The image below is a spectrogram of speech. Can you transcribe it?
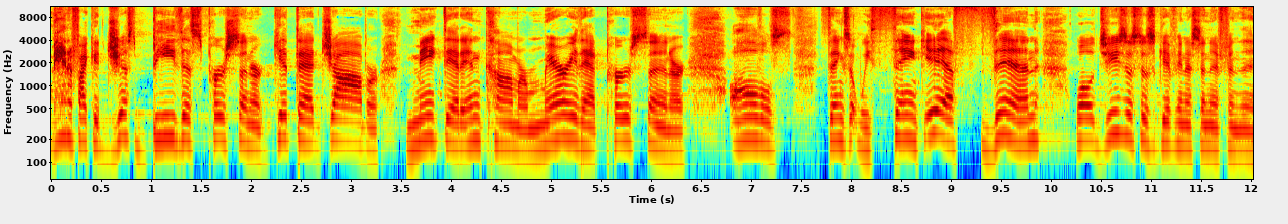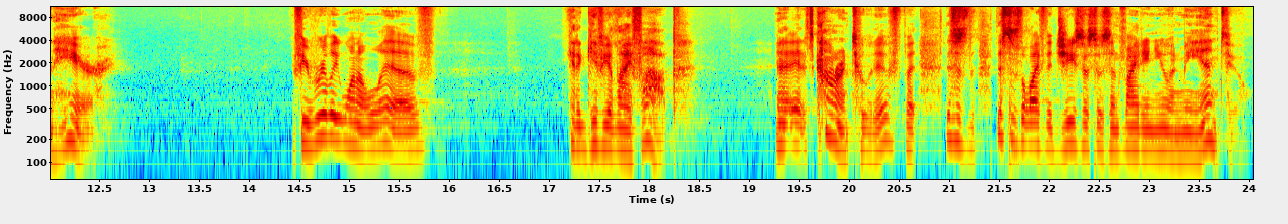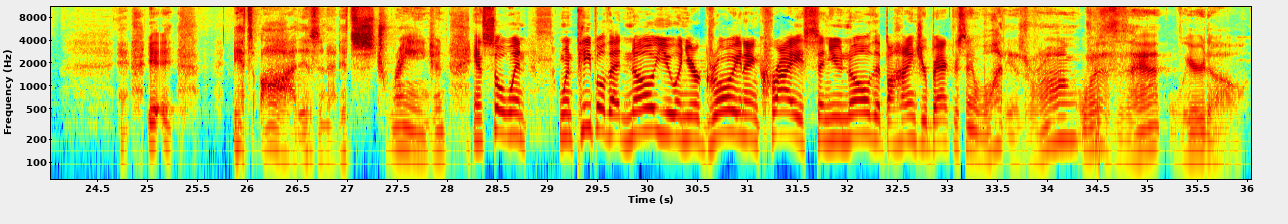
Man, if I could just be this person or get that job or make that income or marry that person or all those things that we think if, then, well, Jesus is giving us an if and then here. If you really want to live, got to give your life up. And it's counterintuitive, but this is, the, this is the life that Jesus is inviting you and me into. It, it, it's odd, isn't it? It's strange. And, and so when, when people that know you and you're growing in Christ and you know that behind your back they're saying, What is wrong? What is that weirdo?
